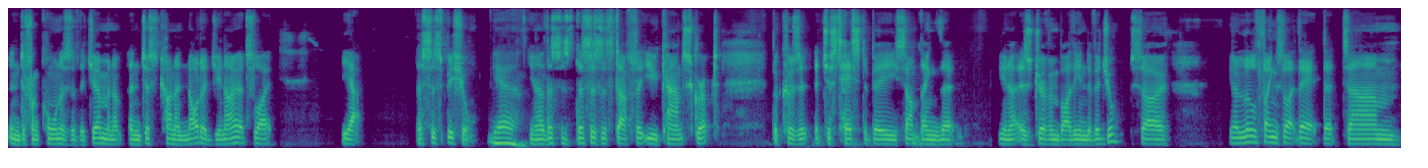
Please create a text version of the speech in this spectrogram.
in different corners of the gym, and and just kind of nodded, you know. It's like, yeah, this is special, Yeah. you know. This is this is the stuff that you can't script because it, it just has to be something that you know is driven by the individual. So you know, little things like that that um,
